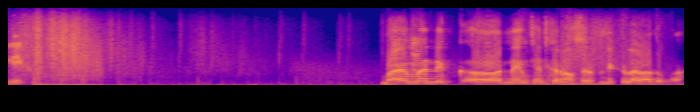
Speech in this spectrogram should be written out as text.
लेकर भाई मैं निक नेम चेंज कर रहा हूँ सिर्फ़ निक लगा दूँगा।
